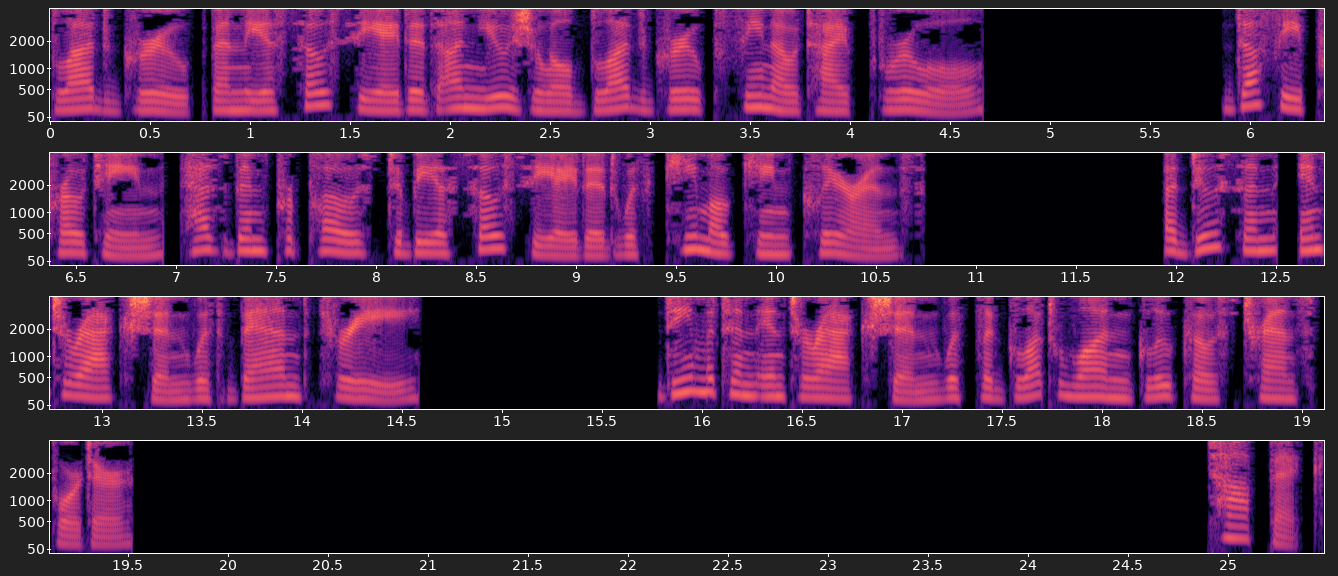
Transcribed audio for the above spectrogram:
blood group and the associated unusual blood group phenotype rule. Duffy protein, has been proposed to be associated with chemokine clearance. Adducin, interaction with band 3 Dematin interaction with the GLUT1 glucose transporter Topic.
